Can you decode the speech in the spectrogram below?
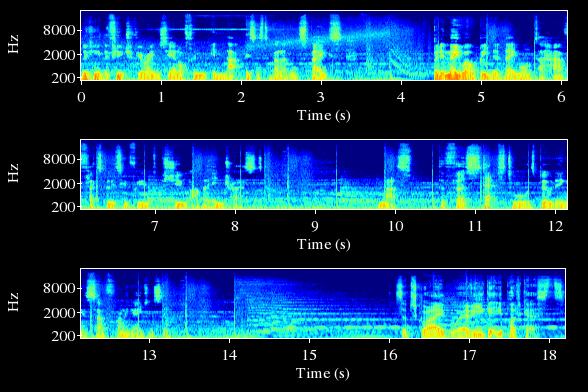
looking at the future of your agency and often in that business development space. But it may well be that they want to have flexibility and freedom to pursue other interests. And that's the first steps towards building a self running agency. Subscribe wherever you get your podcasts.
